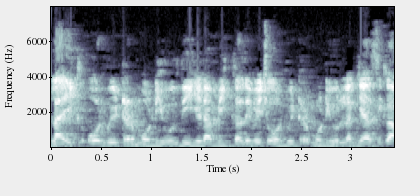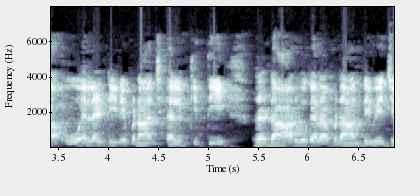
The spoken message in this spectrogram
ਲਾਈਕ ਔਰਬਿਟਰ ਮੋਡਿਊਲ ਦੀ ਜਿਹੜਾ ਵਹੀਕਲ ਦੇ ਵਿੱਚ ਔਰਬਿਟਰ ਮੋਡਿਊਲ ਲੱਗਿਆ ਸੀਗਾ, ਉਹ ਐਲਐਨਟੀ ਨੇ ਬਣਾਉਣ 'ਚ ਹੈਲਪ ਕੀਤੀ। ਰਡਾਰ ਵਗੈਰਾ ਬਣਾਉਣ ਦੇ ਵਿੱਚ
